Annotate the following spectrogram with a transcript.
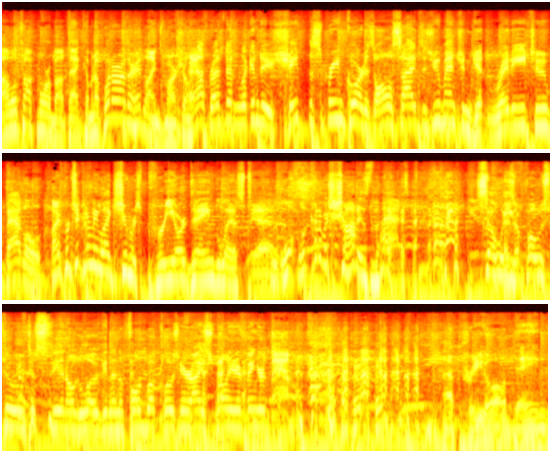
Uh, we'll talk more about that coming up. What are other headlines, Marshall? Well, President looking to shape the Supreme Court as all sides, as you mentioned, get ready to battle. I particularly like Schumer's preordained list. Yeah. What, what kind of a shot is that? so we As opposed to just, you know, looking in the phone book, closing your eyes, swelling your finger, them. a preordained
